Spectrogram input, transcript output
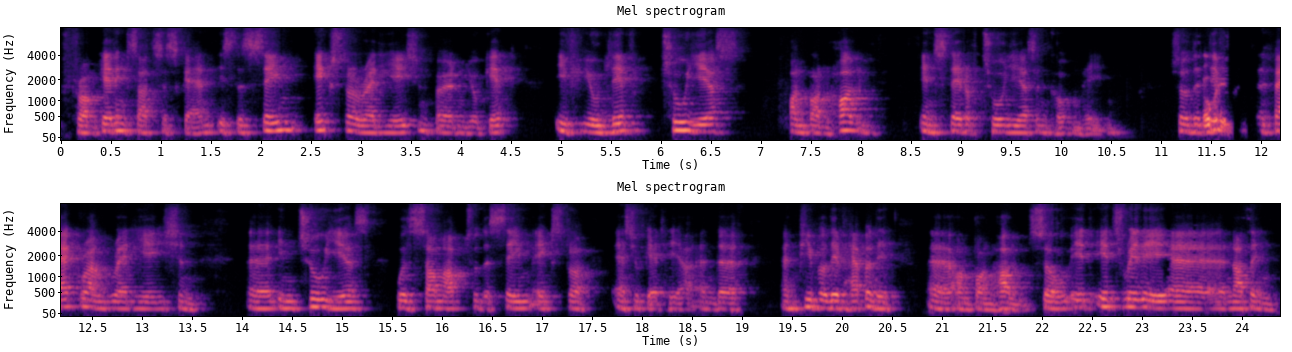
from getting such a scan is the same extra radiation burden you get if you live two years on Bornholm instead of two years in Copenhagen. So the Okay. difference in background radiation uh, in two years will sum up to the same extra as you get here, and uh, and people live happily uh, on Bornholm. So it, it's really uh, nothing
